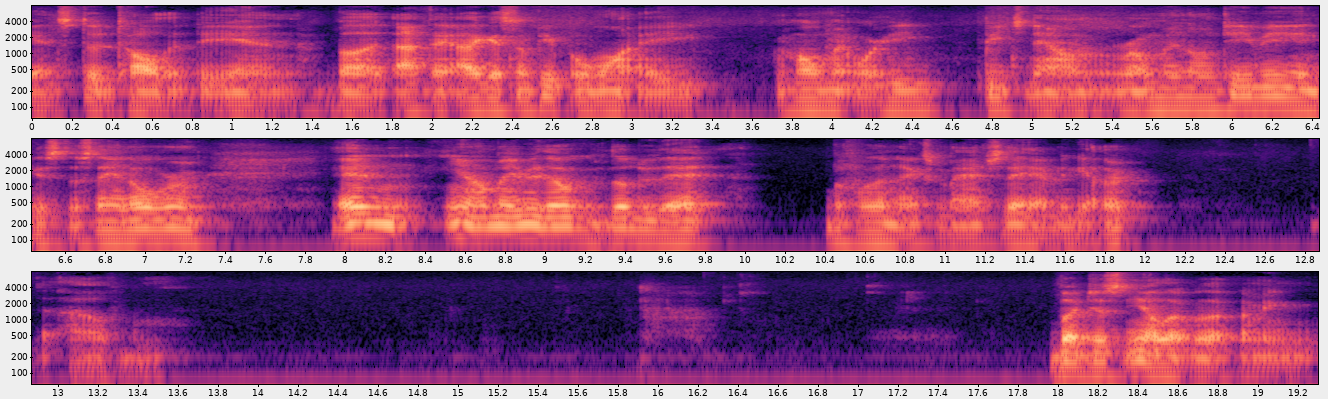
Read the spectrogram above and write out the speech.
and stood tall at the end. But I think I guess some people want a moment where he beats down Roman on TV and gets to stand over him. And you know maybe they'll they'll do that before the next match they have together. Um, but just you know look look I mean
